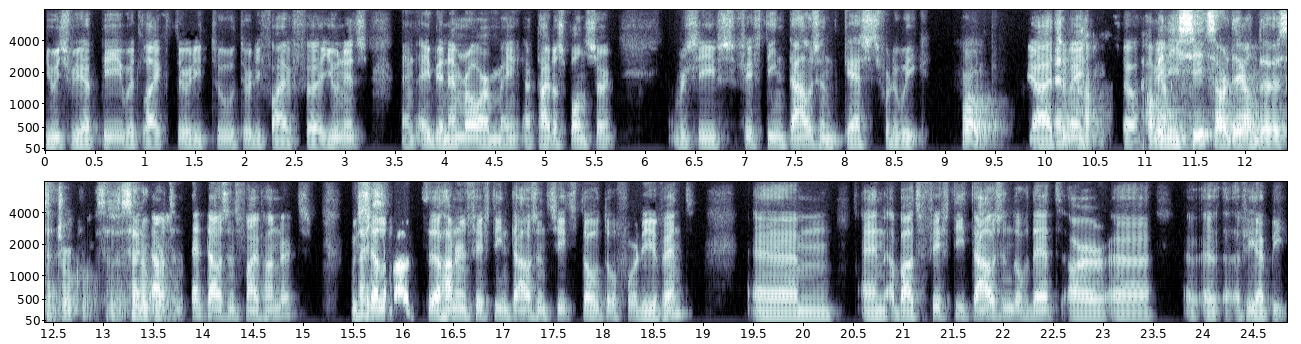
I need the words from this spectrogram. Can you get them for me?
huge VIP with like 32, 35 units, and ABN AMRO, our main our title sponsor receives 15,000 guests for the week. Wow. Yeah, it's and amazing. How, so, how many seats are there on the central, central 10,500. 10, we nice. sell about 115,000 seats total for the event. Um, and about 50,000 of that are uh, a, a, a, VIP,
